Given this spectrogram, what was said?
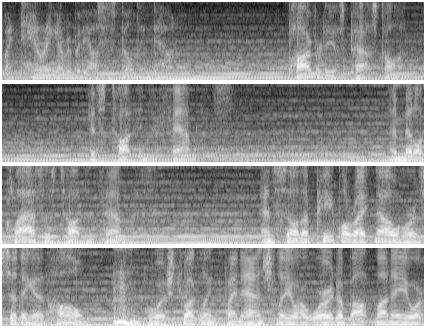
By tearing everybody else's building down. Poverty is passed on. It's taught in your families. And middle class is taught in families. And so the people right now who are sitting at home, who are struggling financially or worried about money or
